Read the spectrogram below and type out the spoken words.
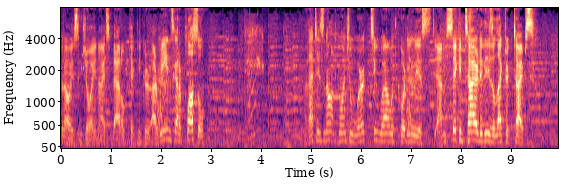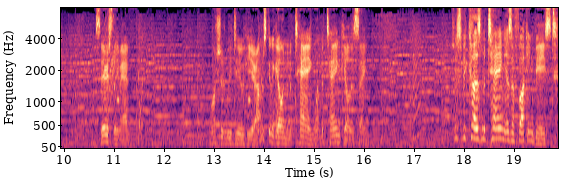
Could always enjoy a nice battle. Picnicker Irene's got a plusle. that is not going to work too well with Cornelius. I'm sick and tired of these electric types. Seriously, man. What should we do here? I'm just gonna go into Metang. Let Metang kill this thing. Just because Metang is a fucking beast,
